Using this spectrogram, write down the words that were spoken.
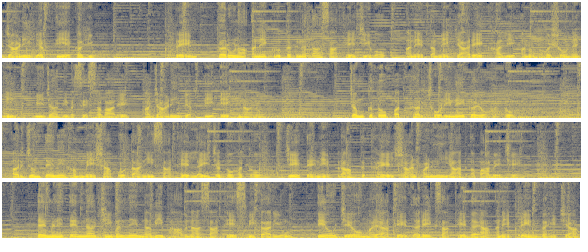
અજાણી વ્યક્તિએ કહ્યું. પ્રેમ, કરુણા અને કૃતજ્ઞતા સાથે જીવો અને તમે ક્યારેય ખાલી અનુભવશો નહીં, બીજા દિવસે સવારે, અજાણી વ્યક્તિ એક નાનો ચમકતો પથ્થર છોડીને ગયો હતો. અર્જુન તેને હંમેશા પોતાની સાથે લઈ જતો હતો, જે તેને પ્રાપ્ત થયેલ શાણપણની યાદ અપાવે છે. તેમણે તેમના જીવનને નવી ભાવના સાથે સ્વીકાર્યું, તેઓ જેઓ મળ્યા તે દરેક સાથે દયા અને પ્રેમ વહેંચ્યા,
